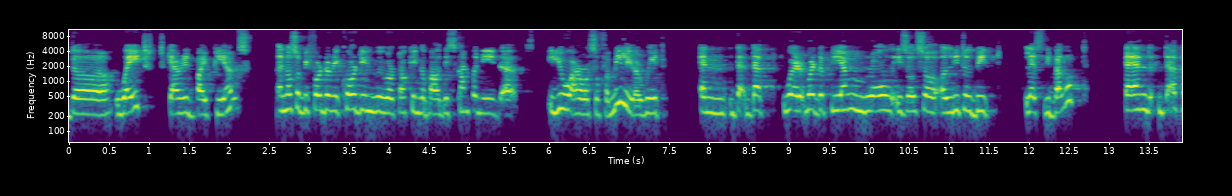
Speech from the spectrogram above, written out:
the weight carried by PMs. And also before the recording, we were talking about this company that you are also familiar with and that, that where, where the PM role is also a little bit less developed. And that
